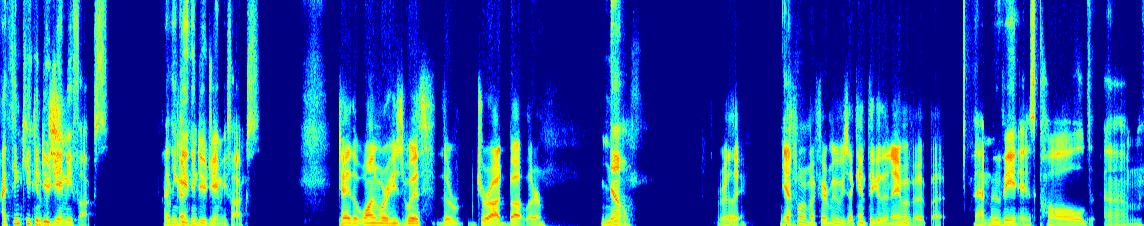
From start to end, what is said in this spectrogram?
I think you can Give do us- Jamie Foxx. I think you can do Jamie Foxx. Okay, the one where he's with the Gerard Butler. No. Really? Yeah. That's one of my favorite movies. I can't think of the name of it, but That movie is called um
